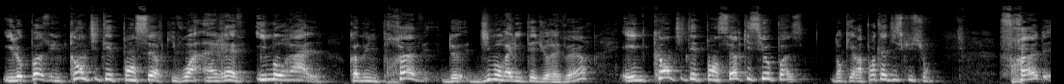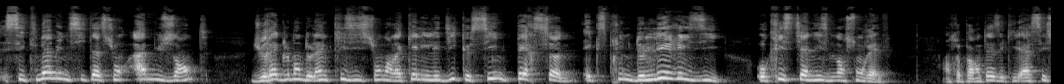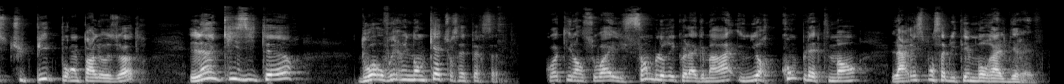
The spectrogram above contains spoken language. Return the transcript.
il oppose une quantité de penseurs qui voient un rêve immoral comme une preuve d'immoralité du rêveur et une quantité de penseurs qui s'y opposent. Donc il rapporte la discussion. Freud cite même une citation amusante du règlement de l'Inquisition dans laquelle il est dit que si une personne exprime de l'hérésie au christianisme dans son rêve, entre parenthèses, et qu'il est assez stupide pour en parler aux autres, l'inquisiteur doit ouvrir une enquête sur cette personne. Quoi qu'il en soit, il semblerait que l'Agmara ignore complètement la responsabilité morale des rêves.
